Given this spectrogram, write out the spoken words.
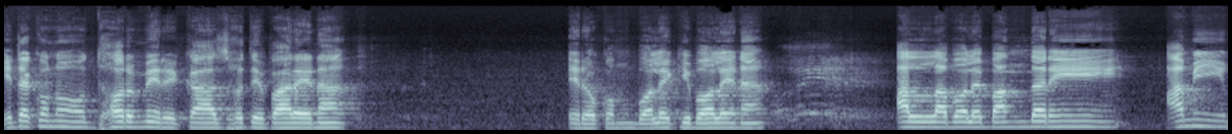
এটা কোনো ধর্মের কাজ হতে পারে না। এরকম বলে কি বলে না? আল্লাহ বলে, বান্দারে, আমি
